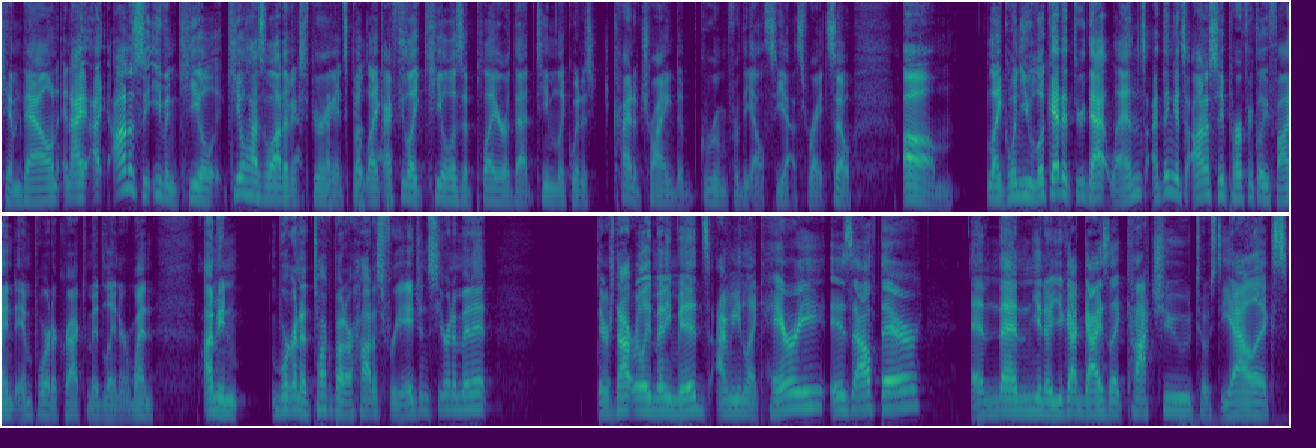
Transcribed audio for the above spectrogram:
Kim down. And I, I honestly even Keel Keel has a lot of experience, but like I feel like Keel is a player that Team Liquid is kind of trying to groom for the LCS, right? So um like when you look at it through that lens, I think it's honestly perfectly fine to import a cracked mid laner when I mean, we're gonna talk about our hottest free agents here in a minute. There's not really many mids. I mean, like Harry is out there. And then, you know, you got guys like Kachu, Toasty Alex,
